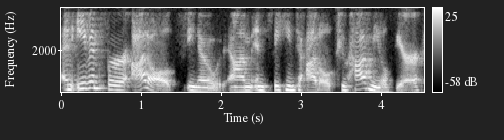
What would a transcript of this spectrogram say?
And even for adults, you know, um, in speaking to adults who have needle fear,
